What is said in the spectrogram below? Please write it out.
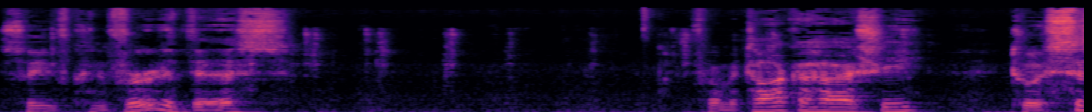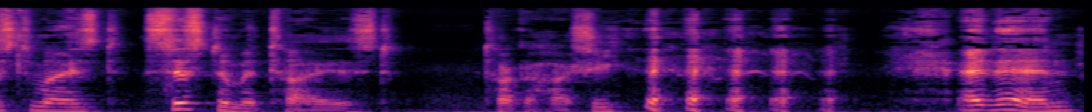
So you've converted this from a Takahashi to a systemized, systematized Takahashi, and then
